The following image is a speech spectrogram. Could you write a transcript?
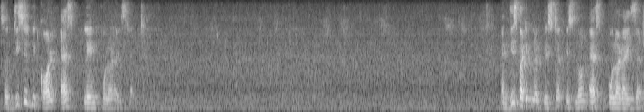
So this will be called as plane polarized light. And this particular crystal is known as polarizer.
